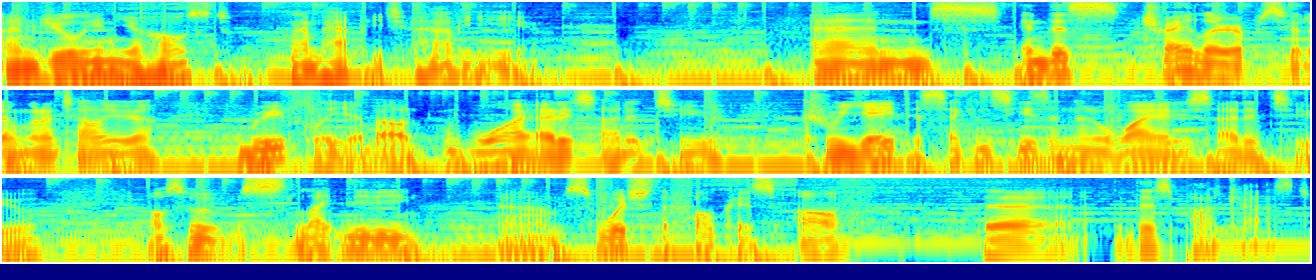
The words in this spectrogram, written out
I'm Julian, your host, and I'm happy to have you here. And in this trailer episode, I'm going to tell you briefly about why I decided to create a second season and why I decided to also slightly um, switch the focus of the this podcast.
